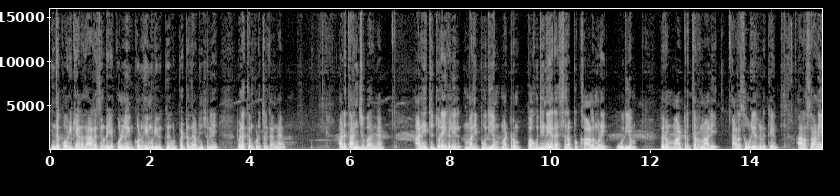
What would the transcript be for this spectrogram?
இந்த கோரிக்கையானது அரசினுடைய கொள்கை கொள்கை முடிவுக்கு உட்பட்டது அப்படின்னு சொல்லி விளக்கம் கொடுத்துருக்காங்க. அடுத்து அஞ்சு பாருங்கள் அனைத்து துறைகளில் மதிப்பூதியம் மற்றும் பகுதி நேர சிறப்பு காலமுறை ஊதியம் பெறும் மாற்றுத்திறனாளி அரசு ஊழியர்களுக்கு அரசாணை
